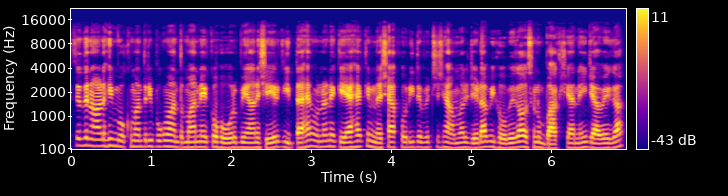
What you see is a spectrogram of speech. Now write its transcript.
ਇਸੇ ਦੇ ਨਾਲ ਹੀ ਮੁੱਖ ਮੰਤਰੀ ਭਗਵੰਤ ਮਾਨ ਨੇ ਇੱਕ ਹੋਰ ਬਿਆਨ ਸ਼ੇਅਰ ਕੀਤਾ ਹੈ। ਉਹਨਾਂ ਨੇ ਕਿਹਾ ਹੈ ਕਿ ਨਸ਼ਾਖੋਰੀ ਦੇ ਵਿੱਚ ਸ਼ਾਮਲ ਜਿਹੜਾ ਵੀ ਹੋਵੇਗਾ ਉਸ ਨੂੰ ਬਖਸ਼ਿਆ ਨਹੀਂ ਜਾਵੇਗਾ।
